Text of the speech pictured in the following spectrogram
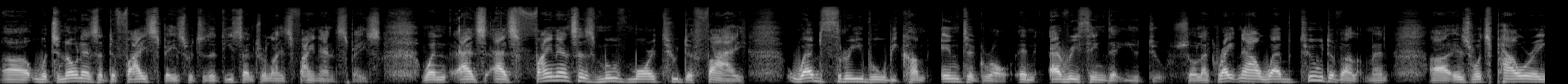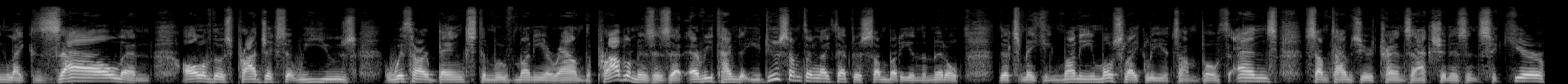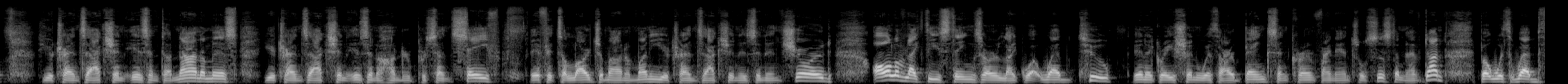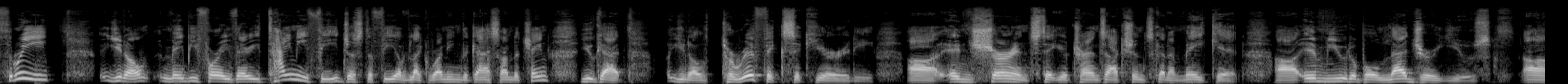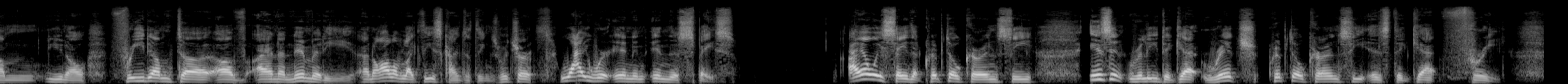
uh, what's known as a DeFi space, which is a decentralized finance space. When as as finances move more to DeFi, Web three will become integral in everything that you do. So, like right now, Web two development uh, is what's powering like Zelle and all of those projects that we use with our banks to move money around. The problem is, is that every time that you do something like that, there's somebody in the middle that's making money. Most likely, it's on both ends. Sometimes your transaction transaction isn't secure, your transaction isn't anonymous, your transaction isn't 100% safe. If it's a large amount of money, your transaction isn't insured. All of like these things are like what Web 2 integration with our banks and current financial system have done. But with Web 3, you know, maybe for a very tiny fee, just the fee of like running the gas on the chain, you get you know, terrific security, uh, insurance that your transaction's going to make it, uh, immutable ledger use, um, you know, freedom to, of anonymity, and all of like these kinds of things, which are why we're in, in, in this space. I always say that cryptocurrency isn't really to get rich. Cryptocurrency is to get free.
